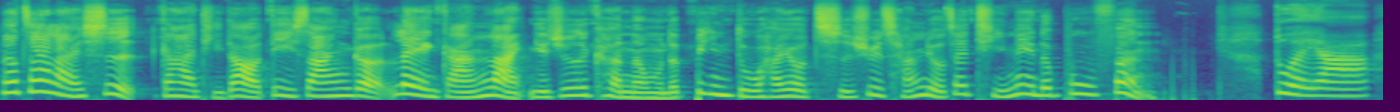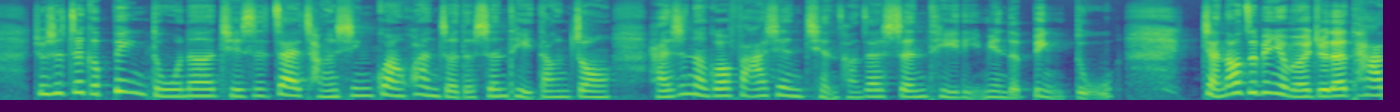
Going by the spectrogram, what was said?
那再来是刚才提到第三个类感染，也就是可能我们的病毒还有持续残留在体内的部分。对呀，就是这个病毒呢，其实在长新冠患者的身体当中，还是能够发现潜藏在身体里面的病毒。讲到这边，有没有觉得它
